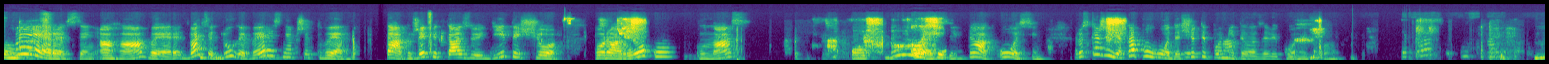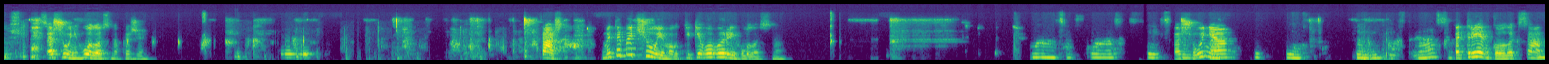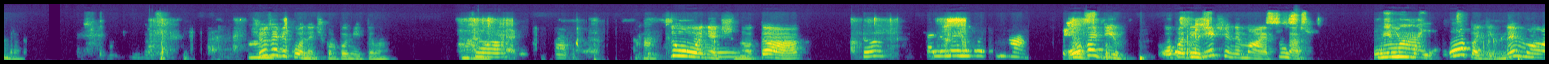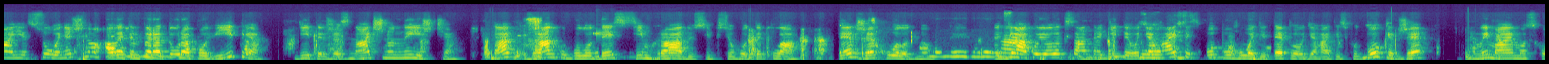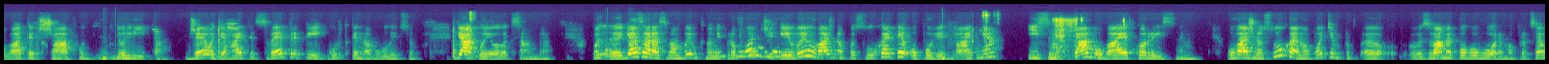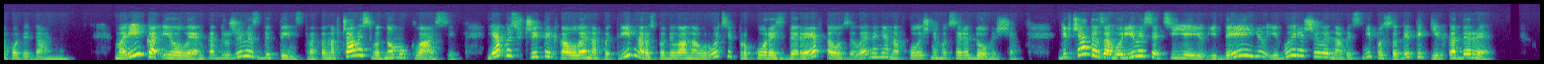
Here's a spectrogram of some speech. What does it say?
Вересень. Ага, вере... 22 вересня, четвер. Так, вже підказують діти, що пора року у нас осінь. Так, осінь. Розкажи, яка погода? Що ти помітила за віконечком? Сашунь, голосно кажи. Саш, ми тебе чуємо, тільки говори голосно. Сашуня, Петренко, Олександра. Що за віконечком помітила? Сонячно, так. Опадів. Опадів є чи немає, Саш? Немає. Опадів немає, сонячно, але температура повітря, діти, вже значно нижча. Так, зранку було десь 7 градусів всього тепла. Це вже холодно. Дякую, Олександра. Діти, одягайтесь по погоді, тепло одягайтесь. Футболки вже ми маємо сховати в шафу до літа. Вже одягайте светрики і куртки на вулицю. Дякую, Олександра. Е, Я зараз вам вимкну мікрофончики, і ви уважно послухайте оповідання і сміття буває корисним. Уважно слухаємо, потім е, з вами поговоримо про це оповідання. Марійка і Оленка дружили з дитинства та навчались в одному класі. Якось вчителька Олена Петрівна розповіла на уроці про користь дерев та озеленення навколишнього середовища. Дівчата загорілися цією ідеєю і вирішили навесні посадити кілька дерев.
